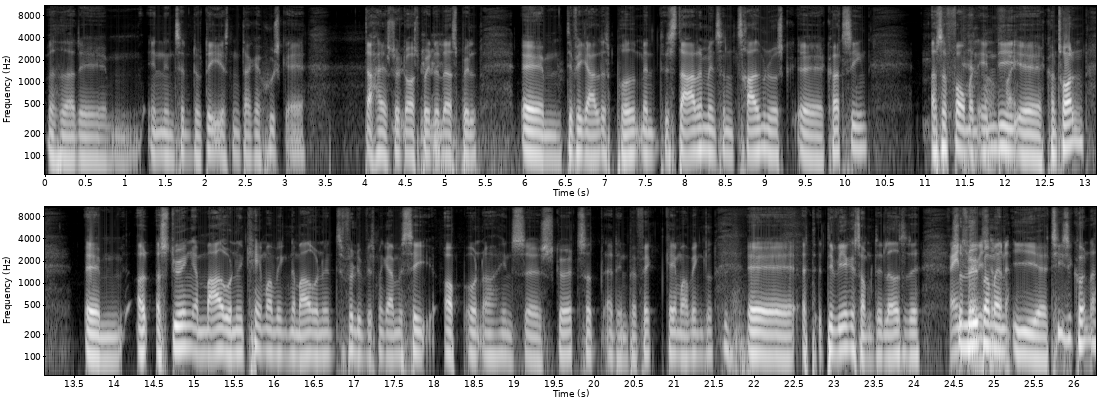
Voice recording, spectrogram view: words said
hvad hedder det, øhm, en Nintendo DS'en, der kan huske, at der har jeg søgt også på et af deres spil. Øhm, det fik jeg aldrig prøvet, men det starter med en sådan 30 minutters øh, cutscene, og så får man endelig øh, kontrollen. Øhm, og, og styringen er meget under, kameravinklen er meget under. Selvfølgelig, hvis man gerne vil se op under hendes øh, skirt, så er det en perfekt kameravinkel. øh, at det virker som, det er lavet til det så Fanservice løber man i uh, 10 sekunder,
